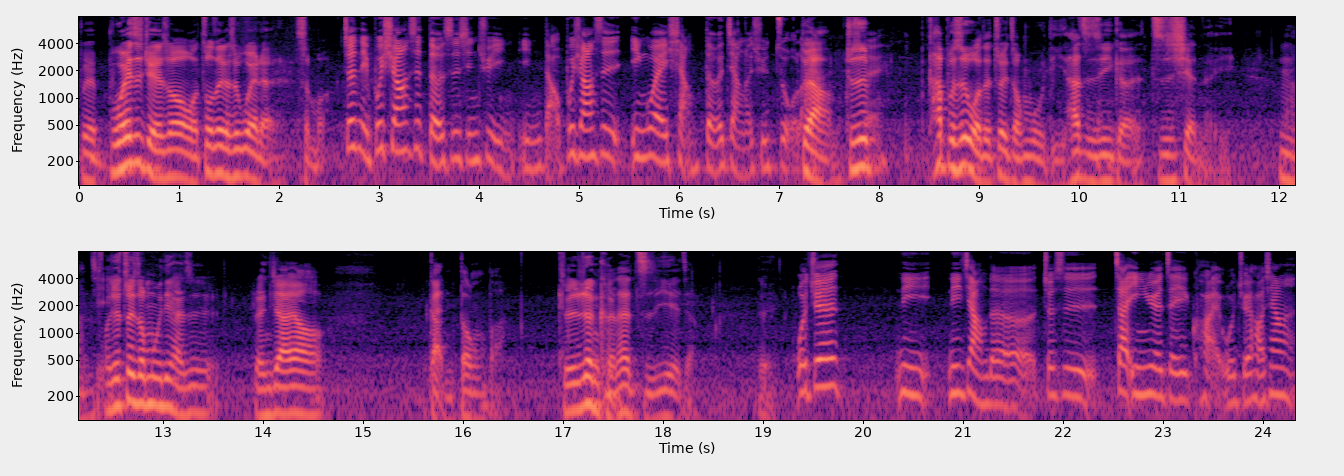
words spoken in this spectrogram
不不会是觉得说我做这个是为了什么？就是你不希望是得失心去引引导，不希望是因为想得奖而去做了。对啊，就是它不是我的最终目的，它只是一个支线而已。嗯，我觉得最终目的还是人家要感动吧，就是认可那个职业这样。对我觉得你你讲的就是在音乐这一块，我觉得好像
